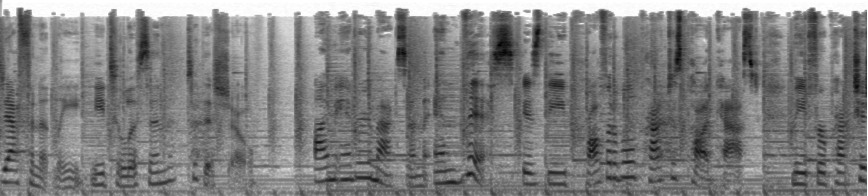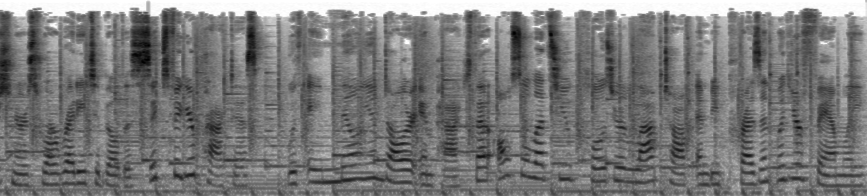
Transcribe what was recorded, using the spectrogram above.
definitely need to listen to this show. I'm Andrea Maxim, and this is the Profitable Practice Podcast made for practitioners who are ready to build a six figure practice with a million dollar impact that also lets you close your laptop and be present with your family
